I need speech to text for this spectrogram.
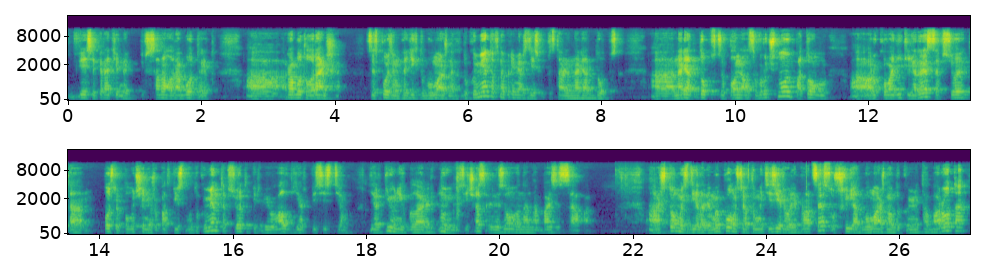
весь оперативный персонал работает, а, работал раньше с использованием каких-то бумажных документов, например, здесь вот представлен наряд допуск. А, наряд допуск заполнялся вручную, потом а, руководитель РЭСа все это, после получения уже подписанного документа, все это перебивал в ERP-систему. ERP у них была, ну и сейчас реализована на базе SAP. А что мы сделали? Мы полностью автоматизировали процесс, ушли от бумажного документооборота,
